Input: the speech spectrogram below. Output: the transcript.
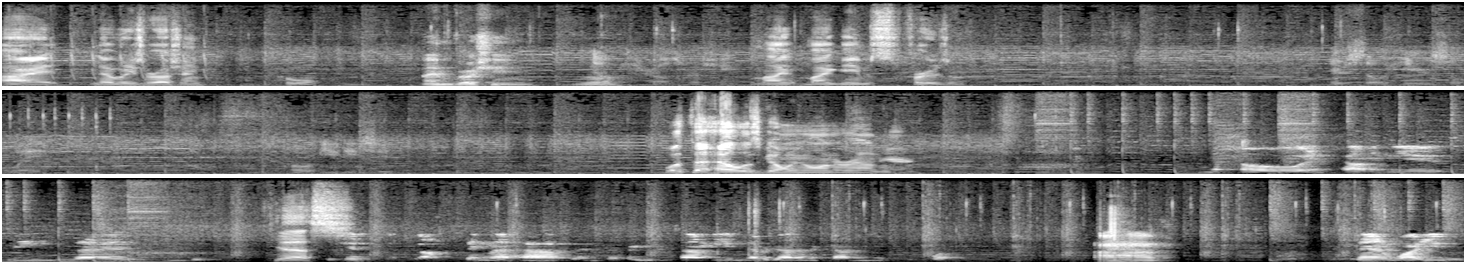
Alright, nobody's rushing? Cool. I'm rushing. Well, Charles rushing. My my game's frozen. They're still here, so late. Oh, EDC. What the hell is going on around here? No, and counting you means that you just, it's Yes. just something that happened. Are you telling me you've never done an accounting news before? I have. Then why do you?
